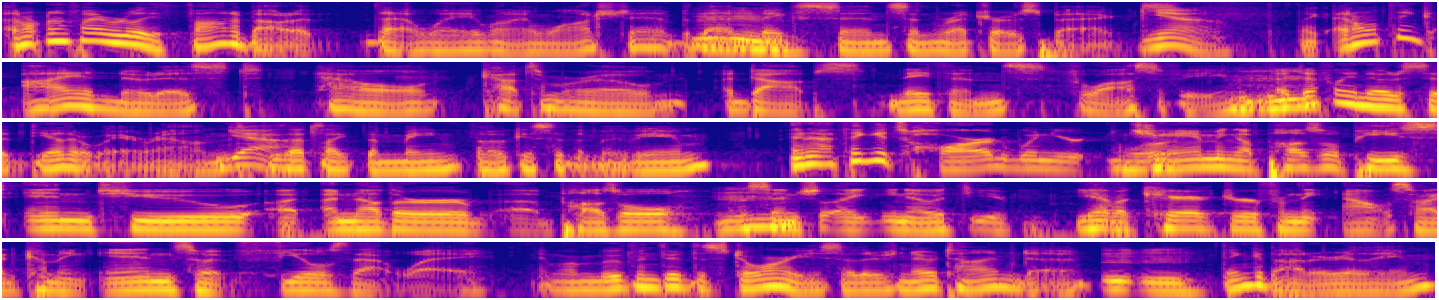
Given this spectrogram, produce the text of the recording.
I don't know if I really thought about it that way when I watched it, but that makes sense in retrospect. Yeah. Like I don't think I had noticed how Katsumuro adopts Nathan's philosophy. I definitely noticed it the other way around. Mm-hmm. Yeah. that's like the main focus of the movie. And I think it's hard when you're jamming a puzzle piece into a, another uh, puzzle. Essentially, like, you know, it's, you, you have a character from the outside coming in, so it feels that way. And we're moving through the story, so there's no time to think about it really.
